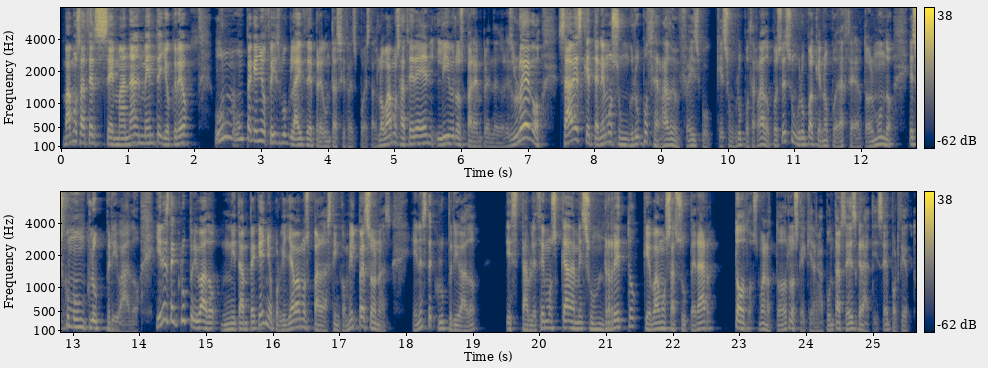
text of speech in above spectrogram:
Vamos a hacer semanalmente, yo creo, un, un, pequeño Facebook Live de preguntas y respuestas. Lo vamos a hacer en Libros para Emprendedores. Luego, sabes que tenemos un grupo cerrado en Facebook. ¿Qué es un grupo cerrado? Pues es un grupo al que no puede acceder todo el mundo. Es como un club privado. Y en este club privado, ni tan pequeño, porque ya vamos para las 5.000 personas, en este club privado establecemos cada mes un reto que vamos a superar todos. Bueno, todos los que quieran apuntarse. Es gratis, ¿eh? por cierto.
